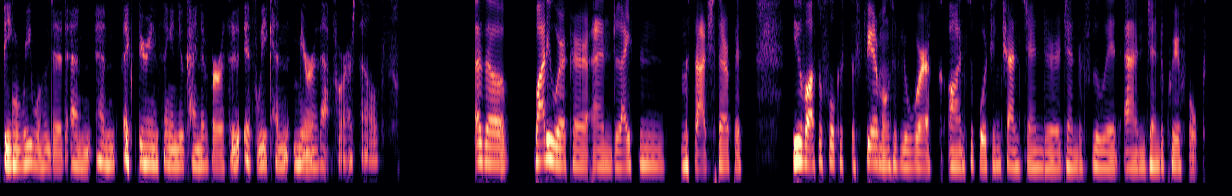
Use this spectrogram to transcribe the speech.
being rewounded and and experiencing a new kind of birth if we can mirror that for ourselves as a body worker and licensed massage therapist you've also focused a fair amount of your work on supporting transgender gender fluid and genderqueer folks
